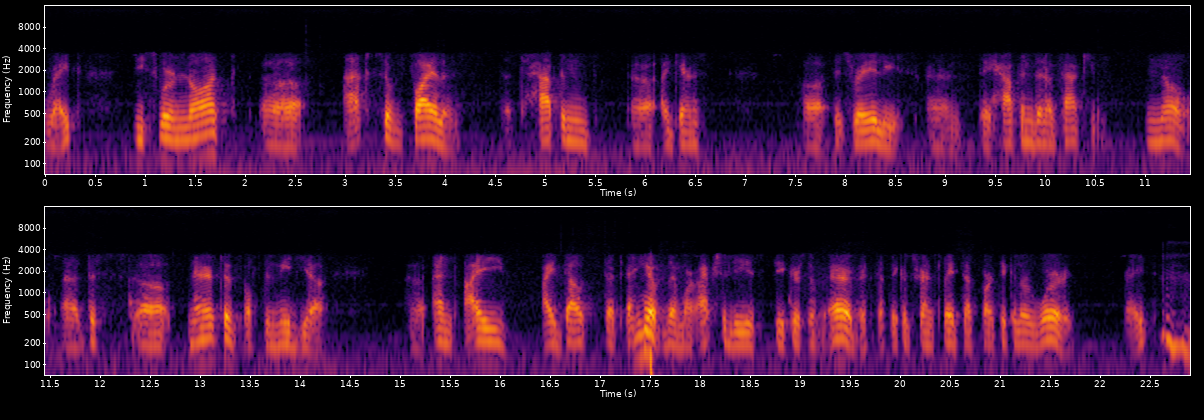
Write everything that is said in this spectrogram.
right? These were not uh, acts of violence that happened uh, against uh, Israelis and they happened in a vacuum. No, uh, this uh, narrative of the media, uh, and I I doubt that any of them are actually speakers of Arabic that they could translate that particular word, right? Mm-hmm.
